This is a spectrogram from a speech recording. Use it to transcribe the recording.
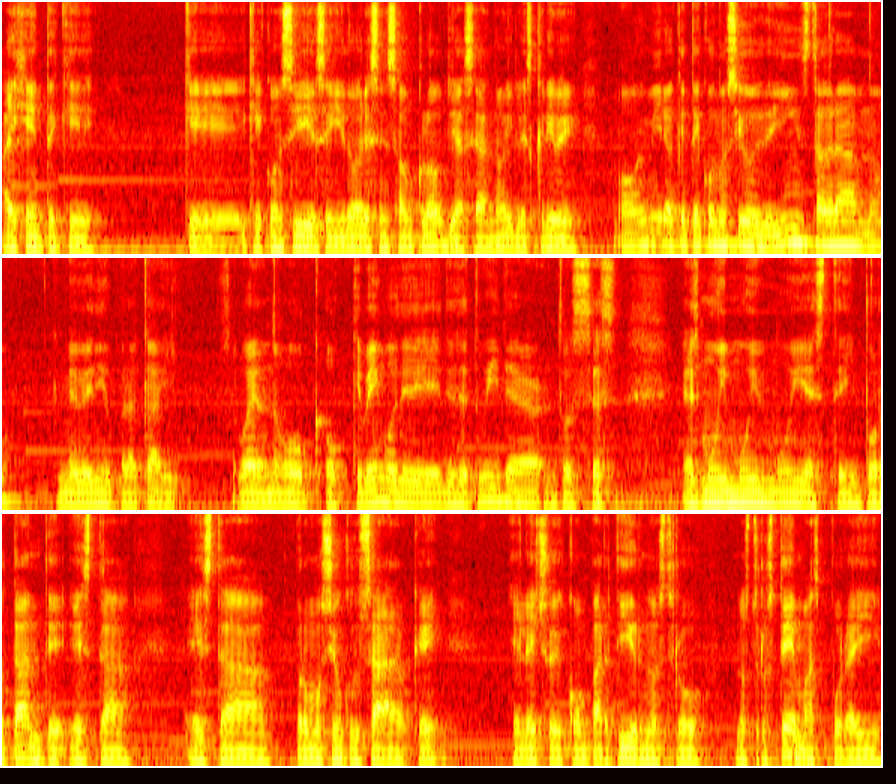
Hay gente que, que, consigue seguidores en SoundCloud, ya sea, ¿no? Y le escribe, oh, mira que te he conocido de Instagram, ¿no? Que me he venido para acá y, bueno, ¿no? O, que vengo de, desde Twitter, entonces es muy, muy, muy este, importante esta, esta promoción cruzada, ¿ok? El hecho de compartir nuestro, nuestros temas por ahí.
